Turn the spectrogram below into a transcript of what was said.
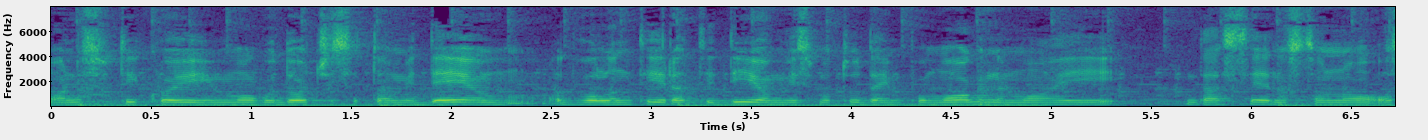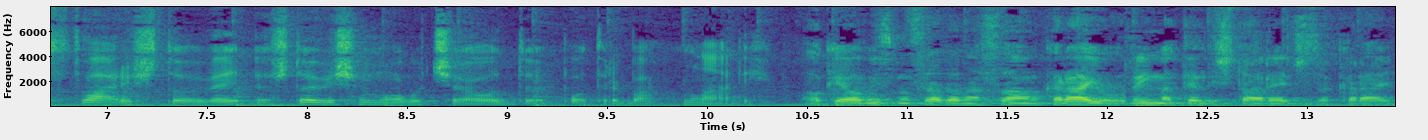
oni su ti koji mogu doći sa tom idejom, odvolontirati dio, mi smo tu da im pomognemo i da se jednostavno ostvari što je, što je više moguće od potreba mladih. Ok, evo mi smo sada na samom kraju. Imate li šta reći za kraj?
